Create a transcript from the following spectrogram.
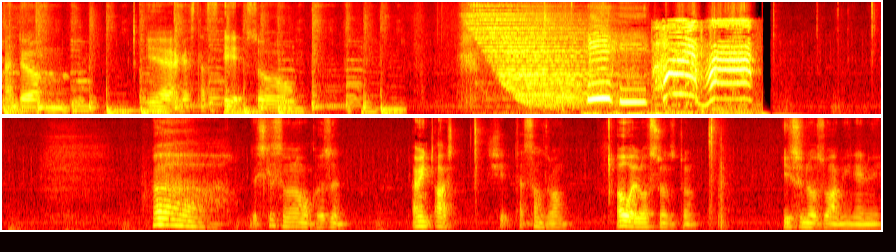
And um, yeah, I guess that's it. So... Ah, this is my cousin. I mean, oh, Shit, that sounds wrong. Oh well, what's wrong, done. You should knows what I mean anyway.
